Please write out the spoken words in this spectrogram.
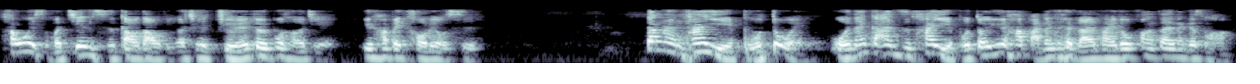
他为什么坚持告到底，而且绝对不和解？因为他被偷六次。当然他也不对，我那个案子他也不对，因为他把那个蓝白拖放在那个什么，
